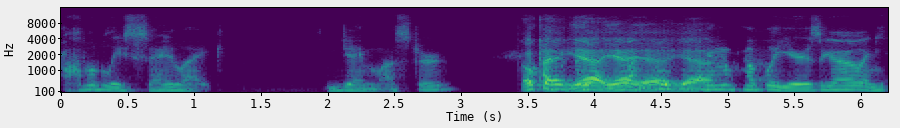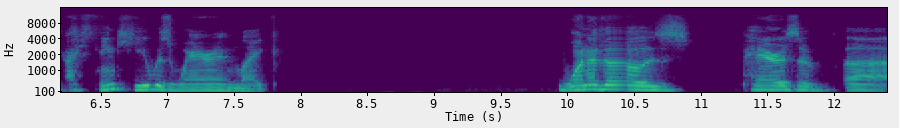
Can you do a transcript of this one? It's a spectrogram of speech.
probably say like DJ Mustard. Okay, played- yeah, yeah, yeah, yeah. Him a couple of years ago, and I think he was wearing like one of those pairs of uh,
